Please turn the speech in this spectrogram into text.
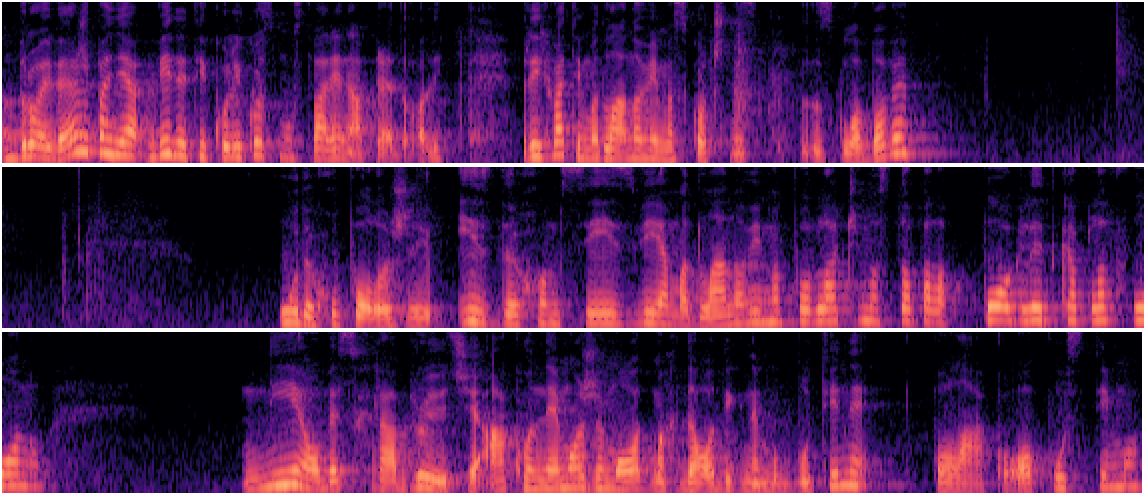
broj vežbanja, videti koliko smo u stvari napredovali. Prihvatimo dlanovima skočne zglobove. Udah u položaju, izdahom se izvijamo, dlanovima povlačimo stopala, pogled ka plafonu. Nije obeshrabrujuće ako ne možemo odmah da odignemo butine, polako opustimo.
